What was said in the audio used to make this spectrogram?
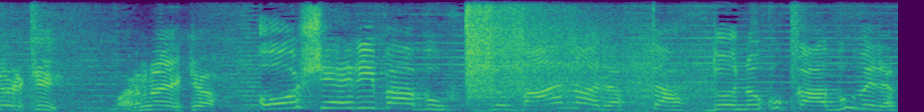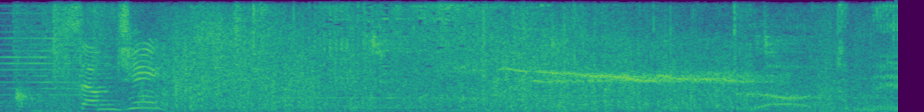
लड़की मरना है क्या? ओ शहरी बाबू ज़ुबान और रफ्तार दोनों को काबू में रखो समझे? रात में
